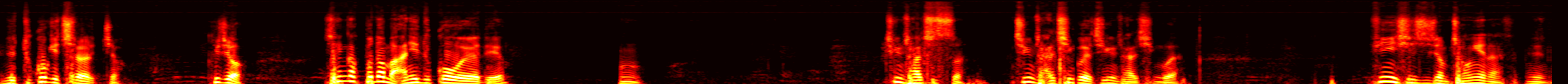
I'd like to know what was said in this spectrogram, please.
근데 두껍게 치라 그랬죠? 그죠? 생각보다 많이 두꺼워야 돼요? 응. 지금 잘 쳤어. 지금 잘 친 거야. 지금 잘 친 거야. 피니시 지점 정해놔. 예.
